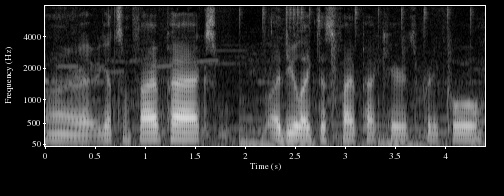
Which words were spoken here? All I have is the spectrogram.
All right, we got some five packs. I do like this five pack here. It's pretty cool.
